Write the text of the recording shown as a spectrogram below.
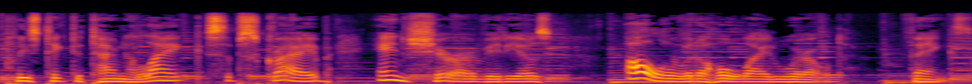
Please take the time to like, subscribe, and share our videos all over the whole wide world. Thanks.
